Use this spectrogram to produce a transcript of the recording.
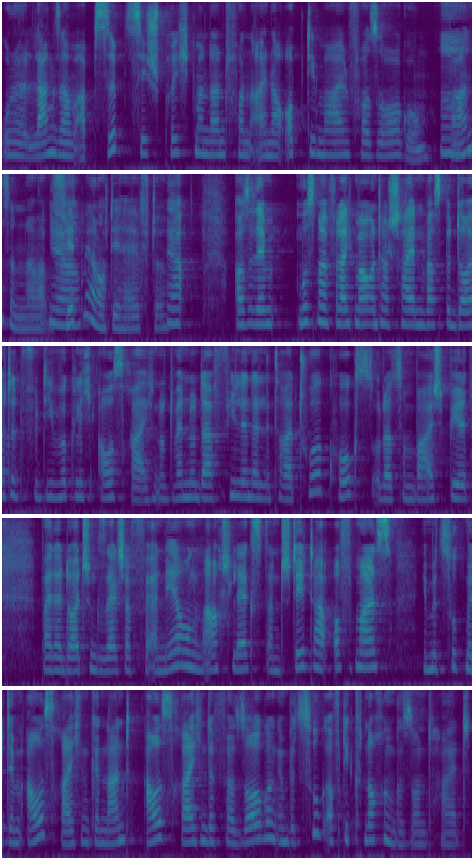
oder langsam ab 70 spricht man dann von einer optimalen Versorgung. Mhm. Wahnsinn, da ja. fehlt mir ja noch die Hälfte. Ja. Außerdem muss man vielleicht mal unterscheiden, was bedeutet für die wirklich ausreichend. Und wenn du da viel in der Literatur guckst oder zum Beispiel bei der Deutschen Gesellschaft für Ernährung nachschlägst, dann steht da oftmals in Bezug mit dem ausreichend genannt, ausreichende Versorgung in Bezug auf die Knochengesundheit.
